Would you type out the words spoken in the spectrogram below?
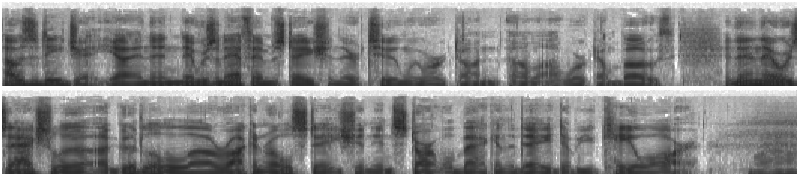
I was a DJ, yeah. And then there was an FM station there too. And we worked on. Um, I worked on both. And then there was actually a, a good little uh, rock and roll station in Starkville back in the day, WKOR. Wow.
